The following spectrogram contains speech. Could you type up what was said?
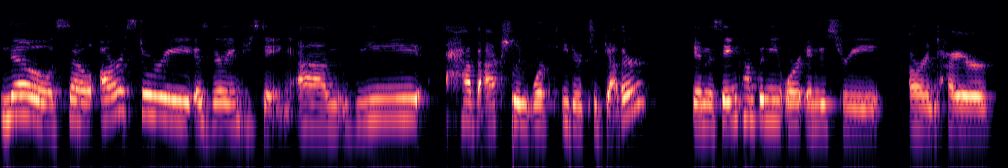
No, so our story is very interesting. Um, we have actually worked either together in the same company or industry our entire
